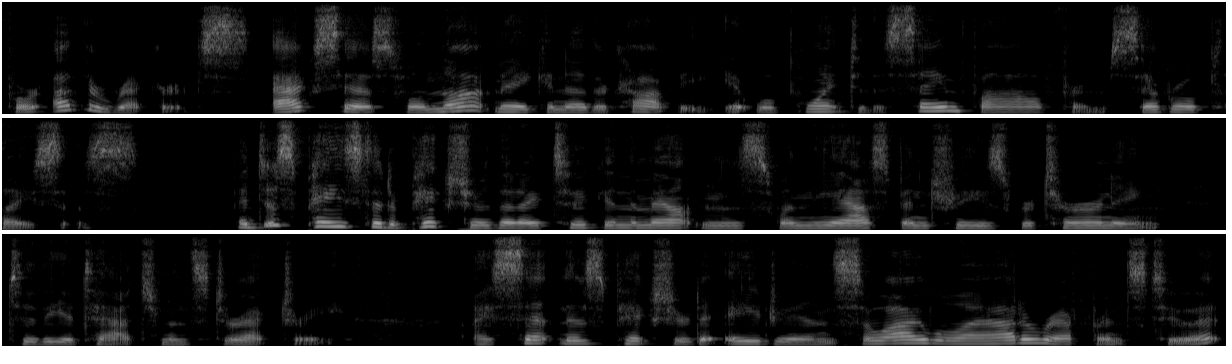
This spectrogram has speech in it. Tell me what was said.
for other records. Access will not make another copy. It will point to the same file from several places. I just pasted a picture that I took in the mountains when the aspen trees were turning to the attachments directory. I sent this picture to Adrian, so I will add a reference to it.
